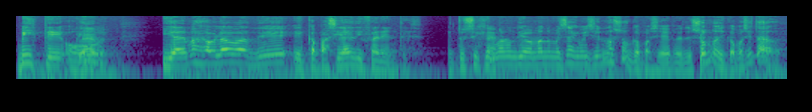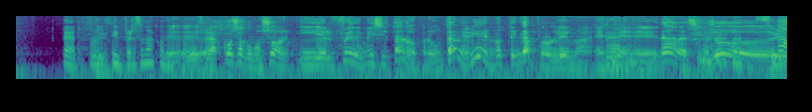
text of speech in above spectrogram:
¿Viste? O, Claro. Y además hablaba de eh, capacidades diferentes. Entonces Germán un día me manda un mensaje y me dice, no son capacidades diferentes, somos discapacitados. Claro, Sí. sí, personas con Eh, las cosas como son. Y el Fede me dice, Tano, preguntame bien, no tengas problema. Este, de nada, si yo... Sí. No,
